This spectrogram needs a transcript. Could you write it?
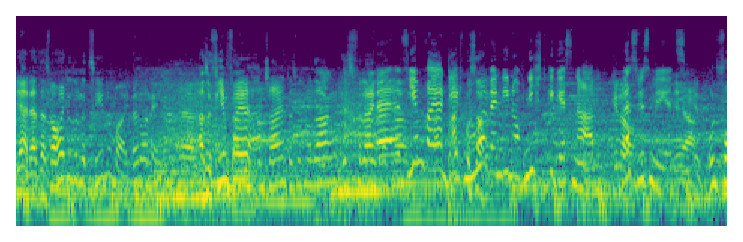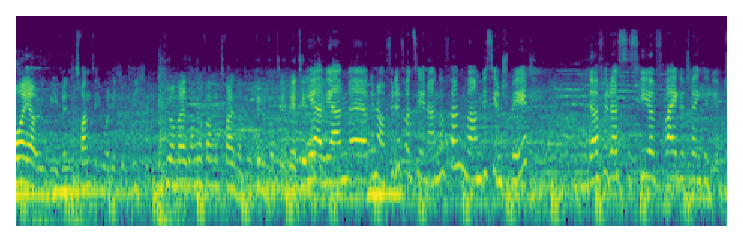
ja, das, das war heute so eine C-Nummer, ich weiß auch nicht. Äh, Also Firmenfeier anscheinend, das muss man sagen, ist vielleicht... Äh, Firmenfeier geht nur, wenn die noch nicht gegessen haben. Genau. Das wissen wir jetzt. Ja. Und vorher irgendwie, wenn 20 Uhr nicht, nicht wie haben wir jetzt angefangen? 22 Uhr, Viertel vor 10, nee, 10 Ja, wir haben äh, genau Viertel vor zehn angefangen, war ein bisschen spät. Dafür, dass es hier freie Getränke gibt.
